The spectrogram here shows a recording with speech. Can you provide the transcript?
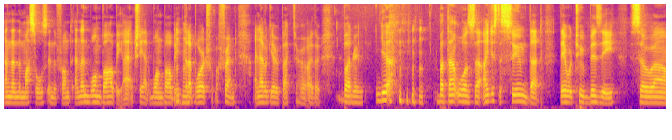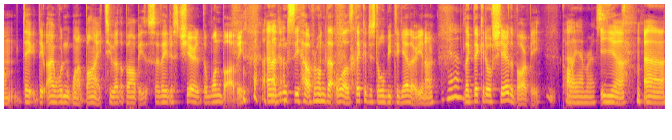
and then the muscles in the front, and then one Barbie. I actually had one Barbie that I Mhm. borrowed from a friend. I never gave it back to her either. But Rude. yeah, but that was uh, I just assumed that they were too busy, so um, they, they I wouldn't want to buy two other Barbies, so they just shared the one Barbie, and I didn't see how wrong that was. They could just all be together, you know, Yeah. like they could all share the Barbie. Polyamorous. Yeah. Uh,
